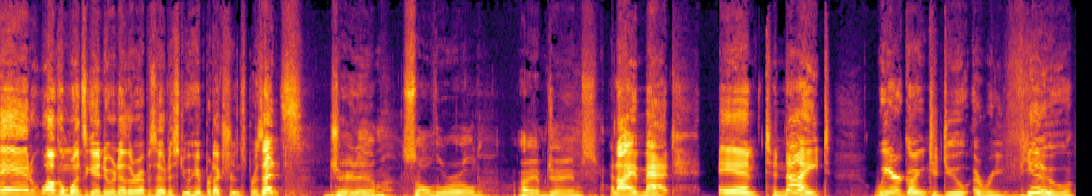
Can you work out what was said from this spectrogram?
And welcome once again to another episode of Stu Him Productions Presents. J&M, solve the world. I am James. And I am Matt. And tonight we are going to do a review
